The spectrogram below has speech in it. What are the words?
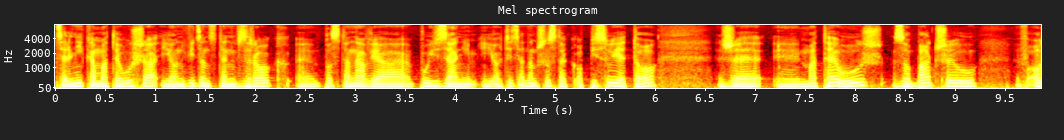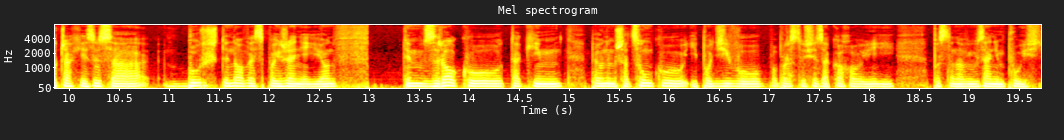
celnika Mateusza i on widząc ten wzrok e, postanawia pójść za nim. I ojciec Adam Szustak opisuje to, że e, Mateusz zobaczył w oczach Jezusa bursztynowe spojrzenie i on w tym wzroku takim pełnym szacunku i podziwu po prostu się zakochał i postanowił za nim pójść.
